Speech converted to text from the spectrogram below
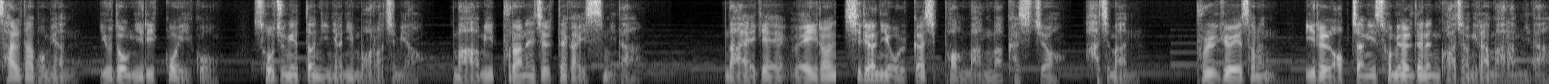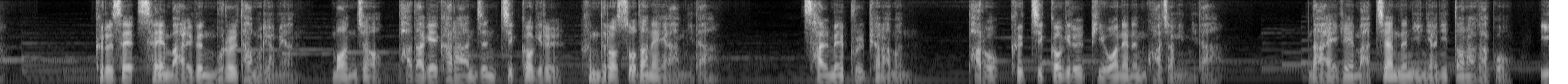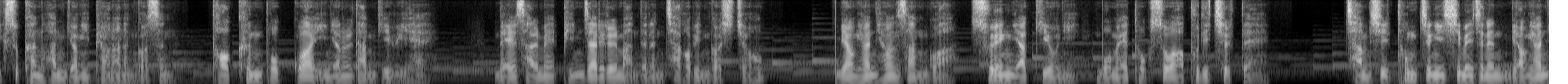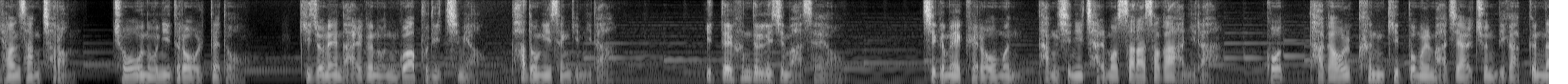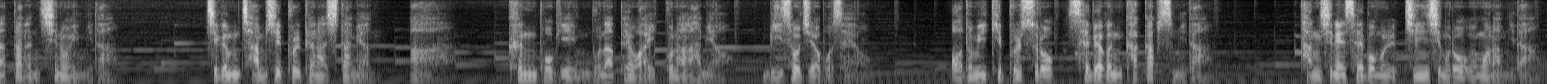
살다 보면 유독 일이 꼬이고 소중했던 인연이 멀어지며 마음이 불안해질 때가 있습니다. 나에게 왜 이런 시련이 올까 싶어 막막하시죠? 하지만 불교에서는 이를 업장이 소멸되는 과정이라 말합니다. 그릇에 새 맑은 물을 담으려면 먼저 바닥에 가라앉은 찌꺼기를 흔들어 쏟아내야 합니다. 삶의 불편함은 바로 그 찌꺼기를 비워내는 과정입니다. 나에게 맞지 않는 인연이 떠나가고 익숙한 환경이 변하는 것은 더 큰 복과 인연을 담기 위해 내 삶의 빈자리를 만드는 작업인 것이죠. 명현 현상과 수행약 기운이 몸의 독소와 부딪힐 때 잠시 통증이 심해지는 명현 현상처럼 좋은 운이 들어올 때도 기존의 낡은 운과 부딪히며 파동이 생깁니다. 이때 흔들리지 마세요. 지금의 괴로움은 당신이 잘못 살아서가 아니라 곧 다가올 큰 기쁨을 맞이할 준비가 끝났다는 신호입니다. 지금 잠시 불편하시다면, 아, 큰 복이 문 앞에 와 있구나 하며 미소 지어 보세요. 어둠이 깊을수록 새벽은 가깝습니다. 당신의 새봄을 진심으로 응원합니다.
